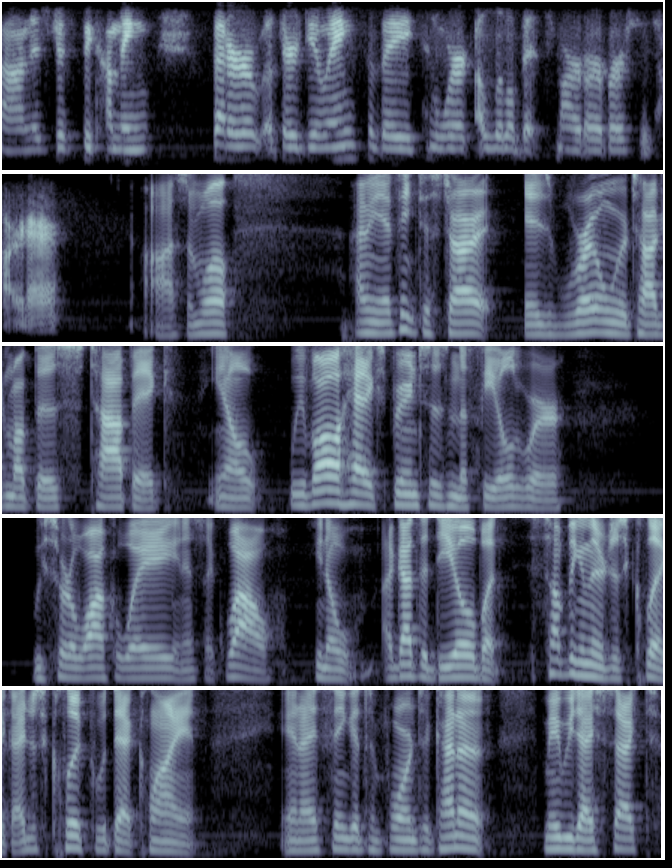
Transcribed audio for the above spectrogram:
on is just becoming better at what they're doing so they can work a little bit smarter versus harder. Awesome. Well, I mean, I think to start is right when we were talking about this topic, you know, we've all had experiences in the field where we sort of walk away and it's like, wow, you know, I got the deal, but something in there just clicked. I just clicked with that client. And I think it's important to kind of maybe dissect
